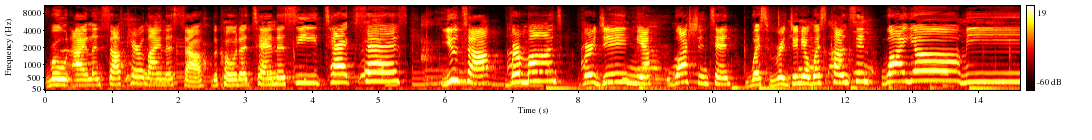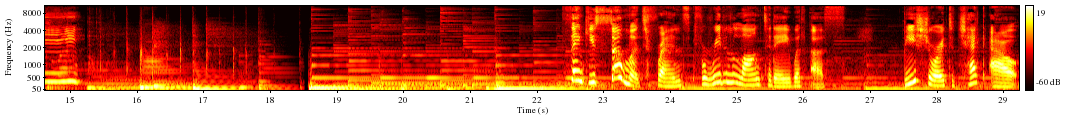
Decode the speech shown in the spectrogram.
Rhode Island, South Carolina, South Dakota, Tennessee, Texas, Utah, Vermont, Virginia, Washington, West Virginia, Wisconsin, Wyoming. Thank you so much, friends, for reading along today with us. Be sure to check out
